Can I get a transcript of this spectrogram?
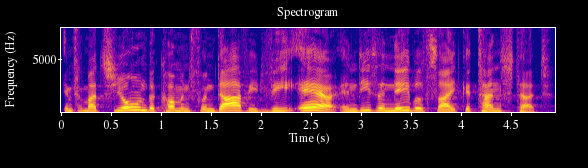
Informationen bekommen von David, wie er in dieser Nebelzeit getanzt hat.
